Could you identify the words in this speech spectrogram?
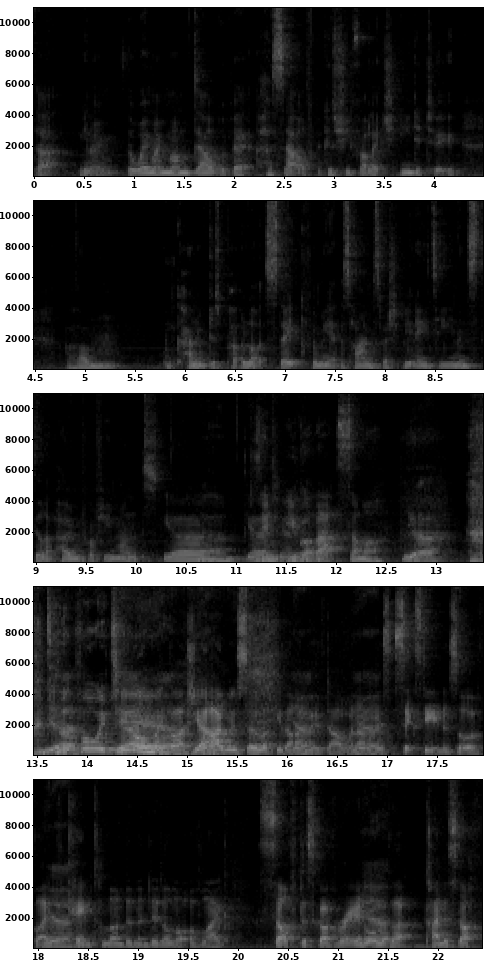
that you know the way my mum dealt with it herself because she felt like she needed to. Um, kind of just put a lot at stake for me at the time, especially being 18 and still at home for a few months. Yeah. Yeah, 'cause yeah, then it's you've got that summer Yeah. to look forward to. Yeah, oh my gosh, yeah, yeah. I was so lucky that I moved out when yeah. I was 16 and sort of like Yeah. came to London and did a lot of like self discovery and all of that kind of stuff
